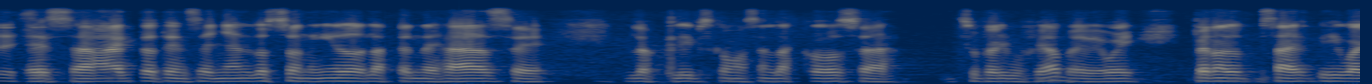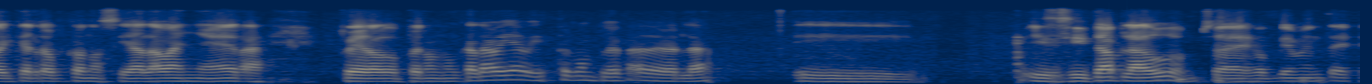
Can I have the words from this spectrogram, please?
Sí, sí. Exacto, te enseñan los sonidos, las pendejadas, eh, los clips, cómo hacen las cosas. Super gufiado, way. Pero, ¿sabes? igual que Rob conocía la bañera, pero, pero nunca la había visto completa, de verdad. Y, y sí te aplaudo, o sea, es obviamente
